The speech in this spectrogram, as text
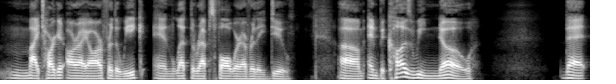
my target RIR for the week and let the reps fall wherever they do. Um, and because we know that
